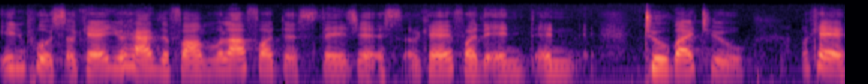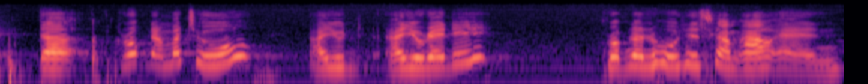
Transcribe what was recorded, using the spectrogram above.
inputs, okay, you have the formula for the stages, okay, for the in, in two by two. Okay, the group number two, are you, are you ready? Group number two, please come out and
